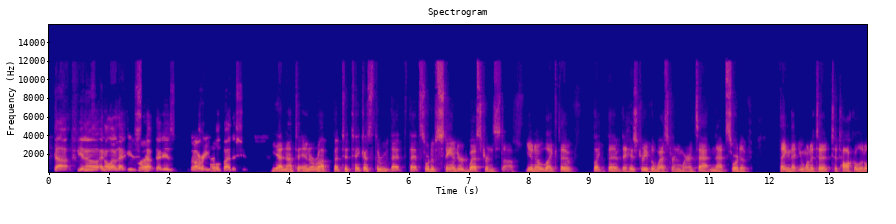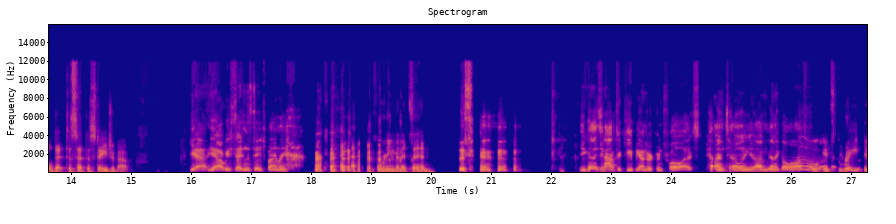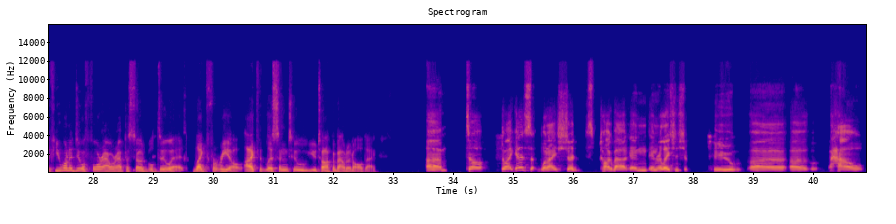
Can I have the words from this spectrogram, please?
stuff, you know, and a lot of that is well, stuff that is already old by the shootist. Yeah, not to interrupt, but to take us through that that sort of standard Western stuff, you know, like the like the the history of the Western where it's at and that sort of thing that you wanted to to talk a little bit to set the stage about. Yeah, yeah. Are we setting the stage finally? 40 minutes in. This You guys have to keep me under control. I, am telling you, I'm gonna go off. No, it's great. If you want to do a four-hour episode, we'll do it. Like for real, I could listen to you talk about it all day. Um. So, so I guess what I should talk about in in relationship to uh, uh, how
